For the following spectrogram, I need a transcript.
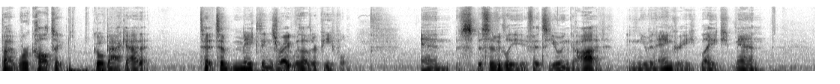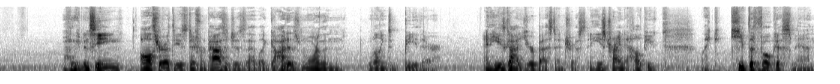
but we're called to go back at it to to make things right with other people. And specifically if it's you and god and you've been angry like man we've been seeing all throughout these different passages that like god is more than willing to be there. And he's got your best interest and he's trying to help you like keep the focus man.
